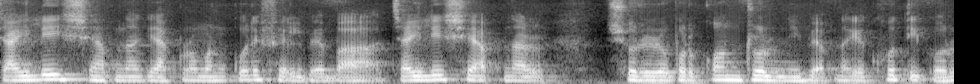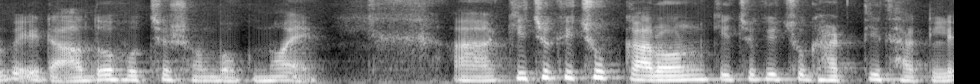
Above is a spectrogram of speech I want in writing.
চাইলেই সে আপনাকে আক্রমণ করে ফেলবে বা চাইলেই সে আপনার শরীরের ওপর কন্ট্রোল নিবে, আপনাকে ক্ষতি করবে, এটা আদৌ হচ্ছে সম্ভব নয়। কিছু কিছু কারণ, কিছু কিছু ঘাটতি থাকলে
